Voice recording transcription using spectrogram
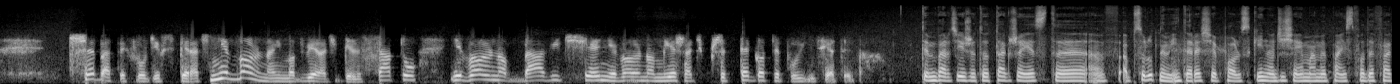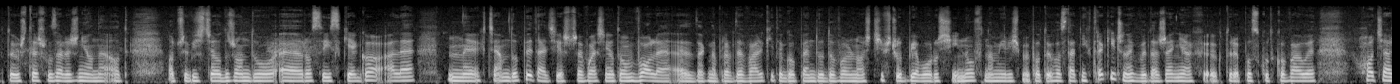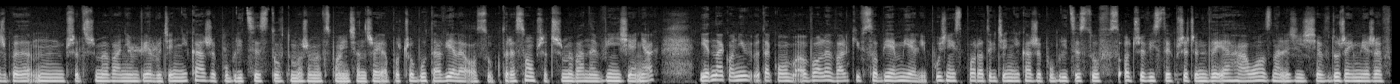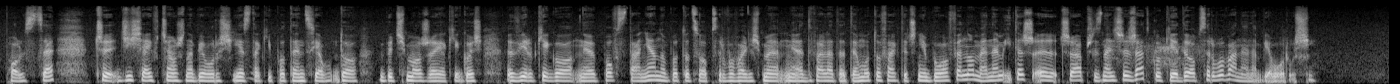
trzeba tych ludzi wspierać. Nie wolno im odbierać Bielsatu, nie wolno bawić się, nie wolno mieszać przy tego typu inicjatywach. Tym bardziej, że to także jest e, w absolutnym interesie Polski. No dzisiaj mamy państwo de facto już też uzależnione od oczywiście od rządu e, rosyjskiego, ale mm, chciałam dopytać jeszcze właśnie o tą wolę e, tak naprawdę walki, tego pędu do wolności wśród Białorusinów. No mieliśmy po tych ostatnich tragicznych wydarzeniach, które poskutkowały chociażby mm, przetrzymywaniem wielu dziennikarzy, publicystów, tu możemy wspomnieć Andrzeja Poczobuta, wiele osób, które są przetrzymywane w więzieniach. Jednak oni taką wolę walki w sobie mieli. Później sporo tych dziennikarzy, publicystów z oczywistych przyczyn wyjechało, znaleźli się w dużej mierze w Polsce. Czy dzisiaj wciąż na Białorusi jest taki potencjał do być może jakiegoś wielkiego e, powstania? No bo to, co obserwowaliśmy e, dwa lata temu, to faktycznie było fenomenem i też e, trzeba przyznać, że rzadko kiedy obserwowane na Białorusi.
